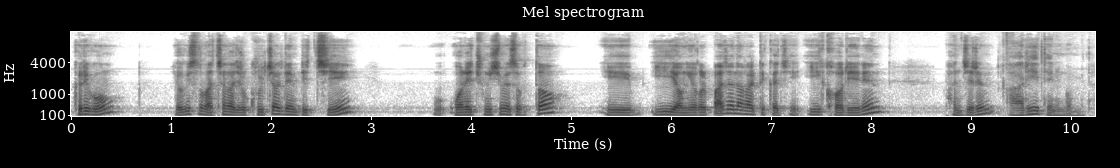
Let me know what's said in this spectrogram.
그리고 여기서도 마찬가지로 굴절된 빛이 원의 중심에서부터 이, 이 영역을 빠져나갈 때까지 이 거리는 반지름 R이 되는 겁니다.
